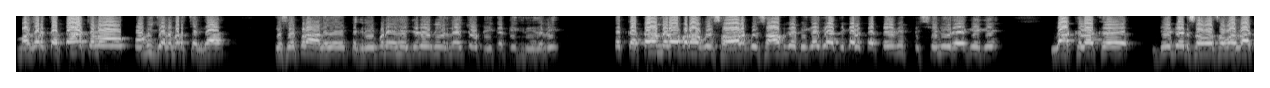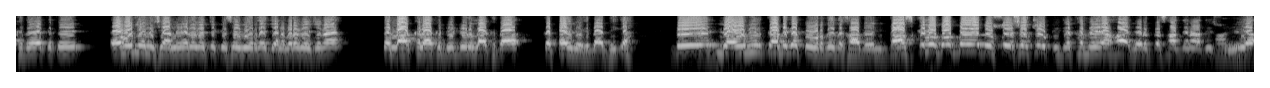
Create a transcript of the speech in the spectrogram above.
ਮਗਰ ਕੱਟਾ, ਚਲੋ, ਉਹ ਵੀ ਜਾਨਵਰ ਚੰਗਾ। ਕਿਸੇ ਭਰਾ ਨੇ ਤਕਰੀਬਨ ਇਹ ਜਿਹੜੇ ਵੀਰ ਨੇ ਝੋਟੀ ਕੱਟੀ ਖਰੀਦ ਲਈ। ਤੇ ਕੱਟਾ ਮੇਰਾ ਭਰਾ ਕੋਈ ਸਾਲ, ਕੋਈ ਸਾਂਭ ਕੇ, ਠੀਕ ਆ ਜੀ? ਅੱਜ ਕੱਲ ਕੱਟੇ ਵੀ ਪਿੱਛੇ ਨਹੀਂ ਰਹਿ ਗਏਗੇ। ਲੱਖ ਲੱਖ ਡੇਢ ਡੇਢ ਸਵਾ ਸਵਾ ਲੱਖ ਦੇ ਕਿਤੇ ਇਹੋ ਜਿਹੀਆਂ ਨਿਸ਼ਾਨੀਆਂ ਦੇ ਵਿੱਚ ਕਿਸੇ ਵੀਰ ਨੇ ਜਾਨਵਰ ਵੇਚਣਾ ਤੇ ਲੱਖ ਲੱਖ ਡੇਢ ਡੇਢ ਲੱਖ ਦਾ ਕੱਟਾ ਹੀ ਵਿਕਦਾ ਠੀਕ ਆ? ਤੇ ਲਓ ਵੀਰ, ਕੱਢ ਕੇ ਤੋੜ ਦੇ ਦਿਖਾ ਦੇ। 10 ਕਿਲੋ ਦੁੱਧ 200 ਇਸੇ ਝੋਟੀ ਦੇ ਥੱਲੇ ਆ, ਹਾਜ਼ਰ ਦਸਾਂ ਦਿਨਾਂ ਦੀ ਸੂਈ ਆ।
